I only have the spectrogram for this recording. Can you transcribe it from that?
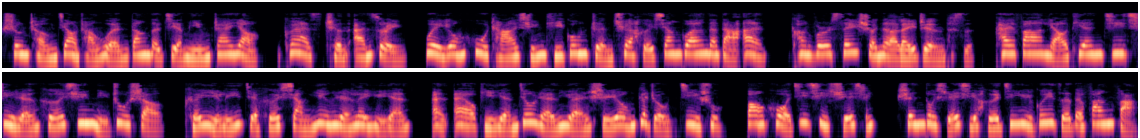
生成较长文档的简明摘要，question answering 为用户查询提供准确和相关的答案，conversational agents 开发聊天机器人和虚拟助手，可以理解和响应人类语言。NLP 研究人员使用各种技术，包括机器学习、深度学习和基于规则的方法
